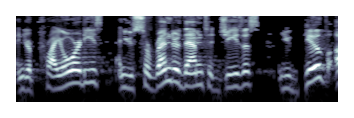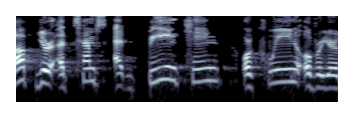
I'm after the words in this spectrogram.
and your priorities, and you surrender them to Jesus. You give up your attempts at being king or queen over your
